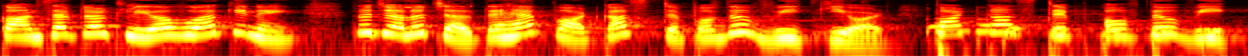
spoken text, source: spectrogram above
कॉन्सेप्ट और क्लियर हुआ कि नहीं तो चलो चलते हैं podcast tip of the week की ओर podcast tip of the week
